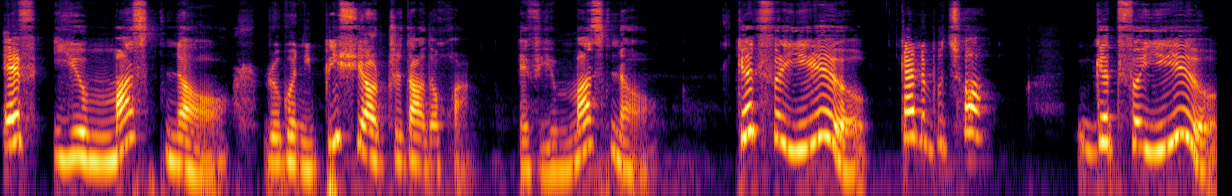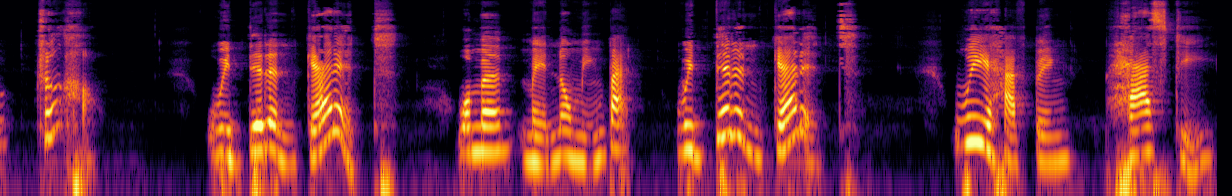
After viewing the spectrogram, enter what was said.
If you must know，如果你必须要知道的话，If you must know, good for you. 干得不错，Good for you，真好。We didn't get it，我们没弄明白。We didn't get it。We have been hasty，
